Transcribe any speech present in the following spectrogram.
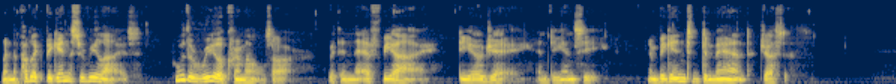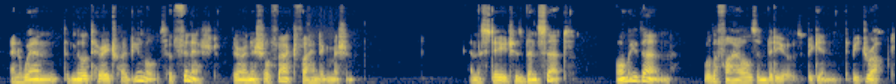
When the public begins to realize who the real criminals are within the FBI, DOJ, and DNC, and begin to demand justice, and when the military tribunals have finished their initial fact finding mission, and the stage has been set, only then will the files and videos begin to be dropped.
